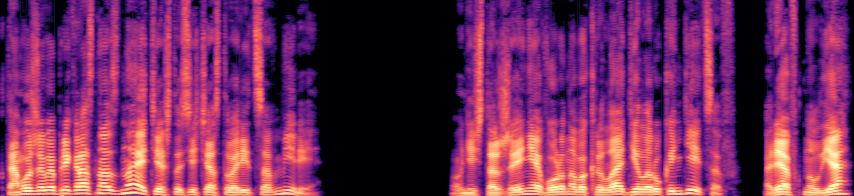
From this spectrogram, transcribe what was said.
К тому же вы прекрасно знаете, что сейчас творится в мире. Уничтожение вороного крыла – дело рук индейцев. Рявкнул я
